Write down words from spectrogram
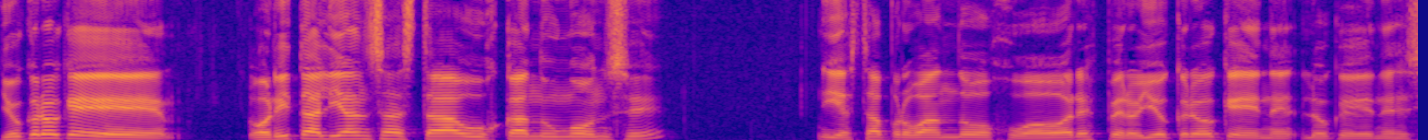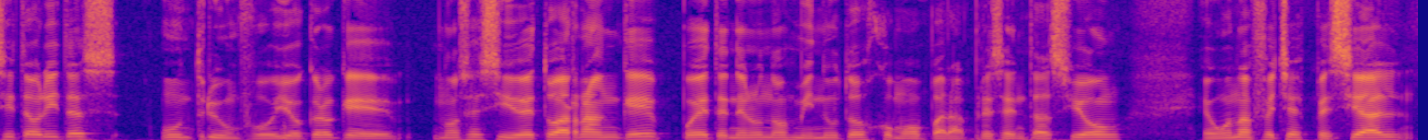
Yo creo que ahorita Alianza está buscando un 11 y está probando jugadores, pero yo creo que lo que necesita ahorita es un triunfo. Yo creo que, no sé si Beto arranque, puede tener unos minutos como para presentación en una fecha especial,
